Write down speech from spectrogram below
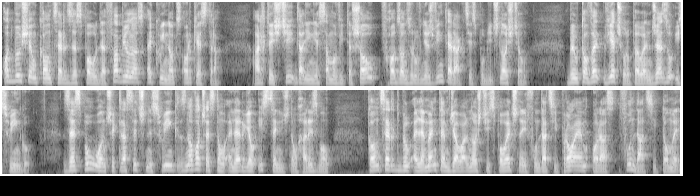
odbył się koncert zespołu The Fabulous Equinox Orchestra. Artyści dali niesamowite show, wchodząc również w interakcję z publicznością. Był to wieczór pełen jazzu i swingu. Zespół łączy klasyczny swing z nowoczesną energią i sceniczną charyzmą. Koncert był elementem działalności społecznej Fundacji Proem oraz Fundacji Tomy.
